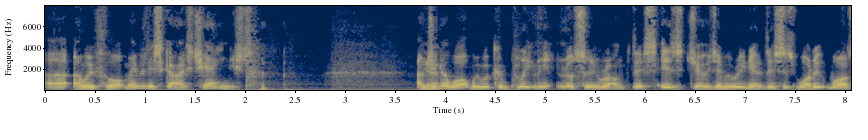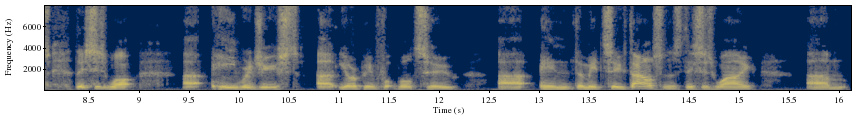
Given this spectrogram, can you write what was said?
uh, and we've thought maybe this guy's changed. and yeah. you know what? We were completely and utterly wrong. This is Jose Mourinho. This is what it was. This is what uh, he reduced uh, European football to uh, in the mid 2000s. This is why, um,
